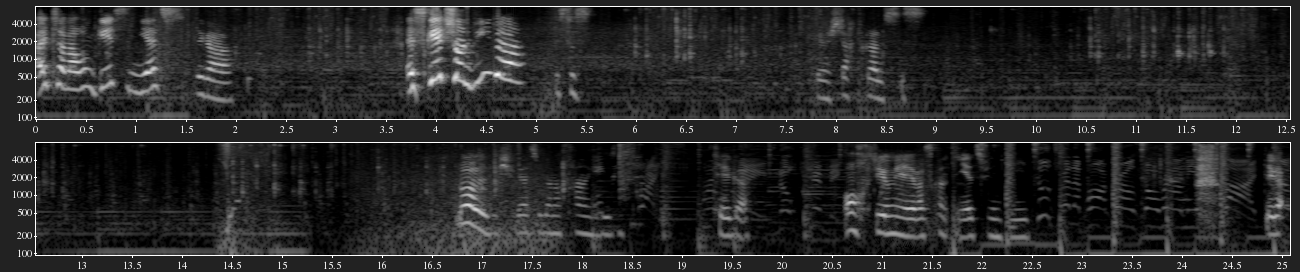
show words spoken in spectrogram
Alter, warum geht's denn jetzt, Digga? Es geht schon wieder! Ist das... Ja, ich dachte gerade, es ist... Lol, ich wäre sogar noch dran gewesen. Digga. Och, Junge, was kommt denn jetzt für ein Lied? Digga.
